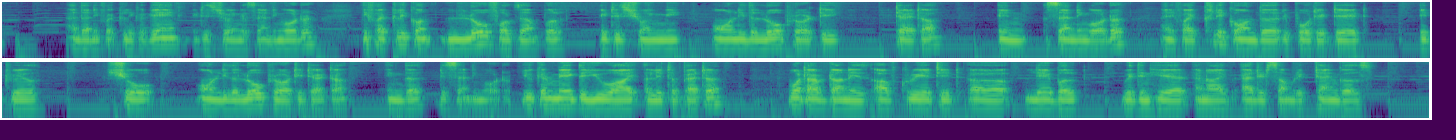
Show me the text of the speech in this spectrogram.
And then if I click again it is showing ascending order. If I click on low for example it is showing me only the low priority data in ascending order. And if I click on the reported date it will show only the low priority data in the descending order. You can make the UI a little better. What I've done is I've created a label within here and I've added some rectangles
